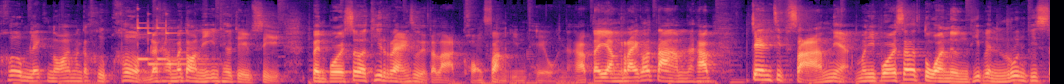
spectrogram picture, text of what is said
เพิ่มเล็กน้อยมันก็คือเพิ่ม และทำให้ตอนนี้ Intel Gen 14 เป็นโปรเซสเซอร์ที่แรงสุดในตลาดของฝั่ง Intel นะครับแต่อย่างไรก็ตามนะครับ Gen 13 เนี่ยมันมีโปรเซสเซอร์ตัวหนึ่งที่เป็นรุ่นพิเศ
